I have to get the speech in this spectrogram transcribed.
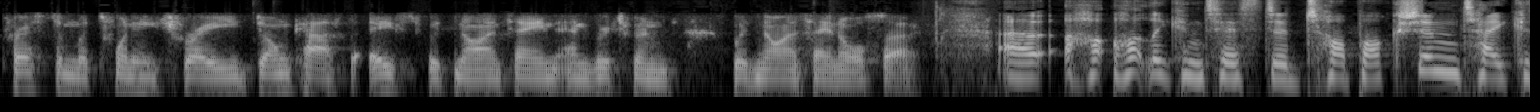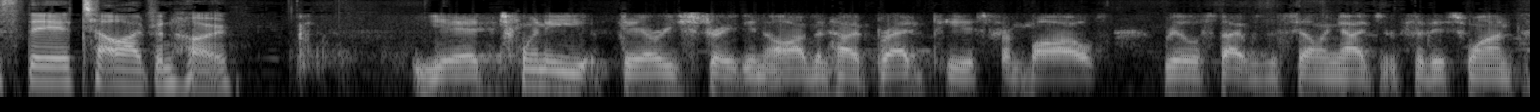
Preston with 23, Doncaster East with 19, and Richmond with 19 also. Uh, hotly contested top auction. Take us there to Ivanhoe. Yeah, 20 Ferry Street in Ivanhoe. Brad Pierce from Miles Real Estate was the selling agent for this one.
